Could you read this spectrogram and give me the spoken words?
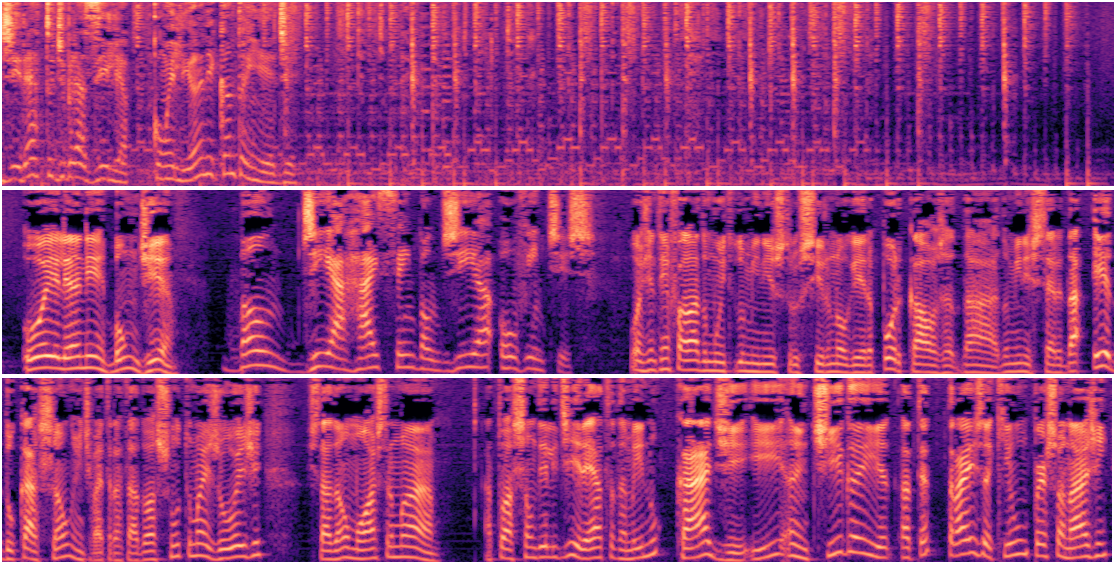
Direto de Brasília, com Eliane Cantanhede. Oi, Eliane, bom dia. Bom dia, Heisen, bom dia, ouvintes. Bom, a gente tem falado muito do ministro Ciro Nogueira por causa da, do Ministério da Educação, a gente vai tratar do assunto, mas hoje o Estadão mostra uma atuação dele direta também no CAD e antiga e até traz aqui um personagem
